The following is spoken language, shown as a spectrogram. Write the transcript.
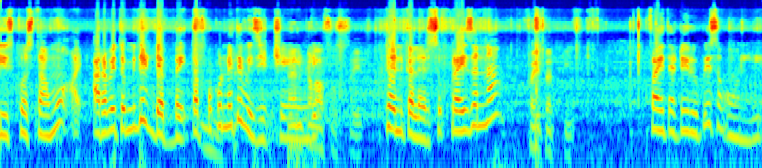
తీసుకొస్తాము. అరవై తొమ్మిది డెబ్బై తప్పకుండా అయితే విజిట్ చేయండి. టెన్ కలర్స్ ప్రైస్ అన్న? Five thirty five thirty rupees only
